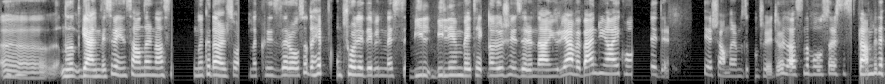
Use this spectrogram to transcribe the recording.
çağının gelmesi ve insanların aslında ne kadar sonrasında krizler olsa da hep kontrol edebilmesi, bil- bilim ve teknoloji üzerinden yürüyen ve ben dünyayı kontrol ederim yaşamlarımızı kontrol ediyoruz. Aslında bu uluslararası sistemde de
